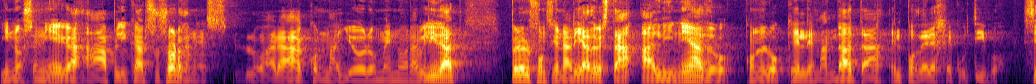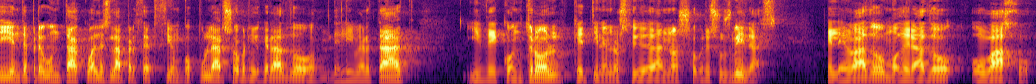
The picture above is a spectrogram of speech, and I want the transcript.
y no se niega a aplicar sus órdenes. Lo hará con mayor o menor habilidad, pero el funcionariado está alineado con lo que le mandata el Poder Ejecutivo. Siguiente pregunta, ¿cuál es la percepción popular sobre el grado de libertad y de control que tienen los ciudadanos sobre sus vidas? ¿Elevado, moderado o bajo?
